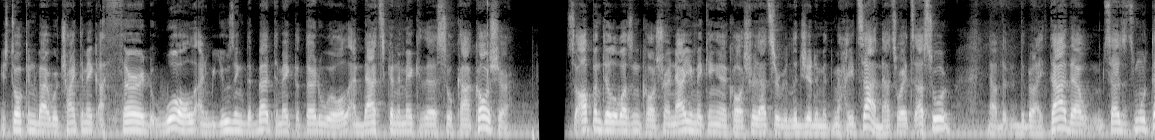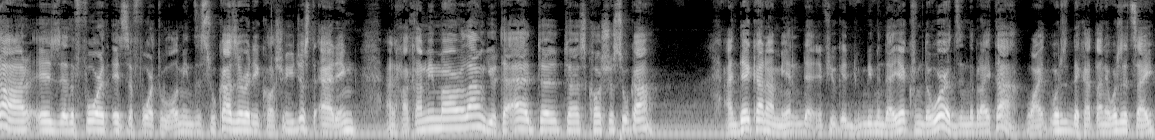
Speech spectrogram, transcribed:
is talking about we're trying to make a third wall and we're using the bed to make the third wall, and that's going to make the sukkah kosher. So up until it wasn't kosher, and now you're making it kosher, that's a legitimate mechitza, and that's why it's asur. Now the, the Braita that says it's mutar is the fourth is the fourth wall. I mean the sukkah is already kosher. You're just adding, and Hakamim are allowing you to add to, to kosher sukkah. And dekanami, if you can be mendayek from the words in the Braita, why? What does? What does it say?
